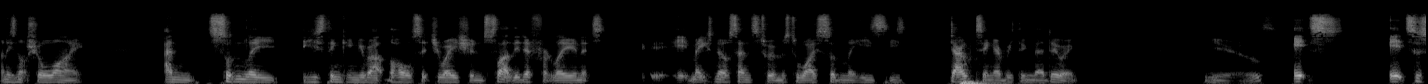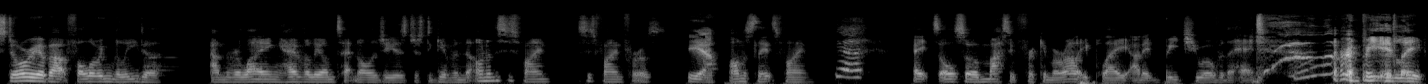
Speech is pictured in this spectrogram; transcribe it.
and he's not sure why. And suddenly he's thinking about the whole situation slightly differently, and it's it makes no sense to him as to why suddenly he's he's doubting everything they're doing. Yes. It's it's a story about following the leader and relying heavily on technology as just a given that oh no this is fine this is fine for us Yeah. honestly it's fine Yeah. It's also a massive freaking morality play and it beats you over the head repeatedly.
